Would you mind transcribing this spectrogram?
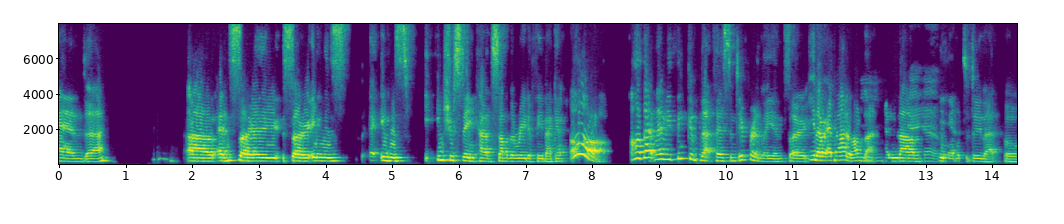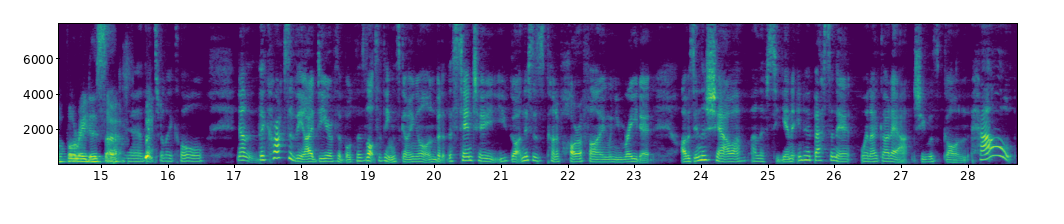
and uh, uh, and so so it was it was interesting kind of some of the reader feedback going oh oh that made me think of that person differently and so you know and I love that I mm. love Yeah. being able to do that for for readers so Yeah, that's really cool. Now, the crux of the idea of the book, there's lots of things going on, but at the center, you've got, and this is kind of horrifying when you read it. I was in the shower. I left Sienna in her bassinet. When I got out, she was gone. How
